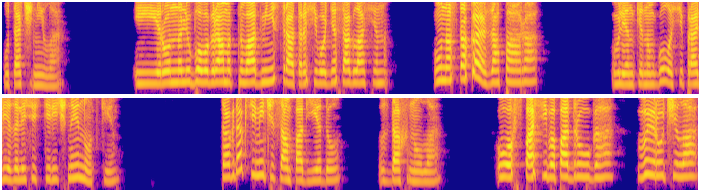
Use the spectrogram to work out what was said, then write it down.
Уточнила. И Рон на любого грамотного администратора сегодня согласен. У нас такая запара. В Ленкином голосе прорезались истеричные нотки. Тогда к семи часам подъеду, вздохнула. Ох, спасибо, подруга, выручила,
